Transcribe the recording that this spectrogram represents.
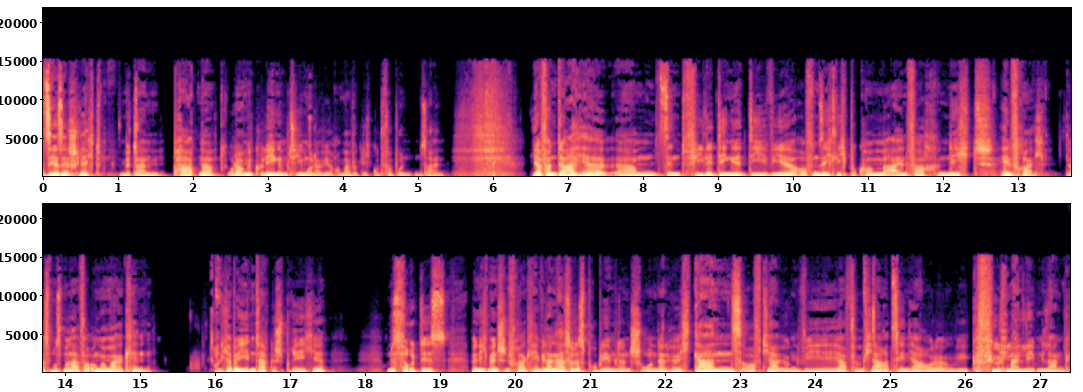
sehr, sehr schlecht mit deinem Partner oder auch mit Kollegen im Team oder wie auch immer wirklich gut verbunden sein. Ja, von daher ähm, sind viele Dinge, die wir offensichtlich bekommen, einfach nicht hilfreich. Das muss man einfach irgendwann mal erkennen. Und ich habe ja jeden Tag Gespräche. Und das Verrückte ist, wenn ich Menschen frage, hey, wie lange hast du das Problem denn schon? Dann höre ich ganz oft ja irgendwie ja fünf Jahre, zehn Jahre oder irgendwie gefühlt mein Leben lang.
